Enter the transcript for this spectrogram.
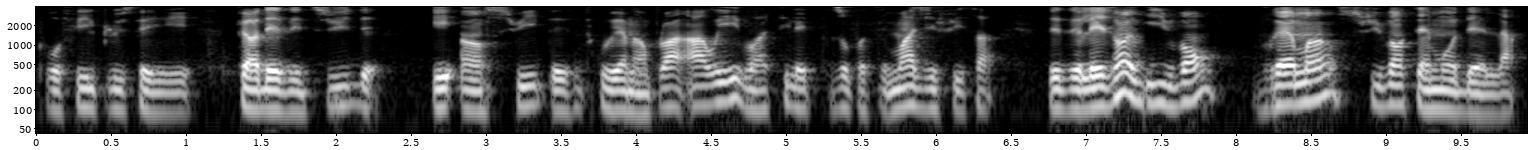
profil plus et faire des études et ensuite essayer de trouver un emploi. Ah oui voici les opportunités. Moi j'ai fait ça. C'est à dire les gens ils vont vraiment suivant ces modèles là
